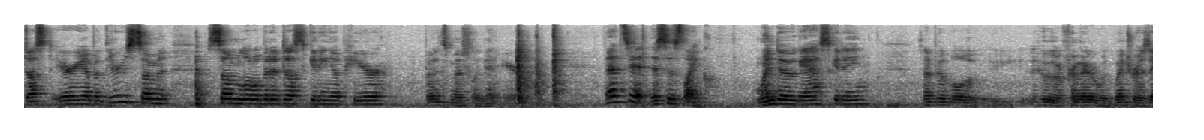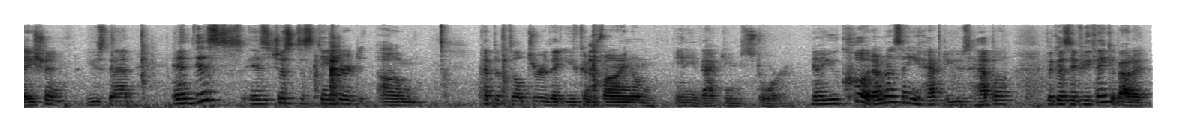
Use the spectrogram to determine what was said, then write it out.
dust area, but there is some, some little bit of dust getting up here, but it's mostly that area. That's it. This is like window gasketing. Some people who are familiar with winterization use that. And this is just a standard um, HEPA filter that you can find on any vacuum store. Now you could, I'm not saying you have to use HEPA, because if you think about it,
